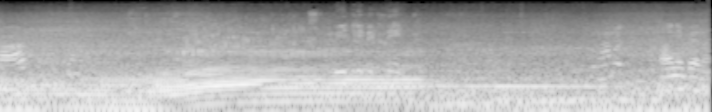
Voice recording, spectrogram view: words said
Ha? B350. Ano yung pera?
